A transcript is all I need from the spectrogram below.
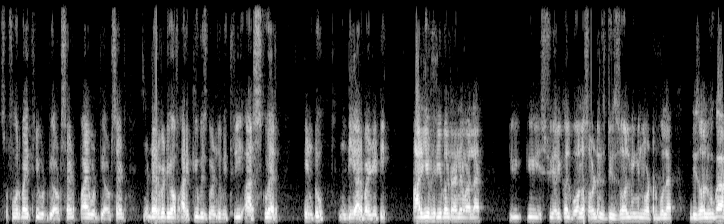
so 4 by 3 would be outside pi would be outside the derivative of r cube is going to be 3 r square into dr by dt r ये वेरिएबल रहने वाला है क्योंकि spherical ball of salt is dissolving in water बोला है डिसॉल्व होगा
